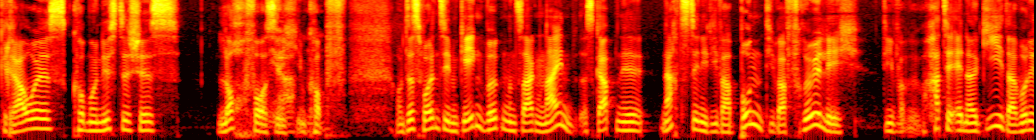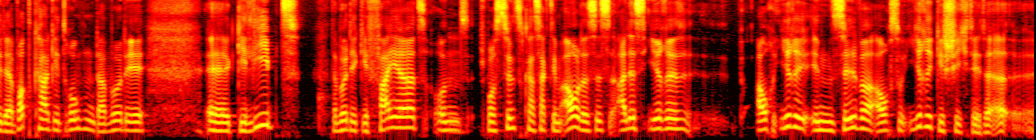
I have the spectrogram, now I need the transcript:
graues, kommunistisches Loch vor sich ja. im Kopf. Und das wollten sie entgegenwirken und sagen, nein, es gab eine Nachtszene, die war bunt, die war fröhlich, die hatte Energie, da wurde der Wodka getrunken, da wurde äh, geliebt, da wurde gefeiert und mhm. Sagt ihm auch, das ist alles ihre auch ihre in Silver auch so ihre Geschichte. Der, äh,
